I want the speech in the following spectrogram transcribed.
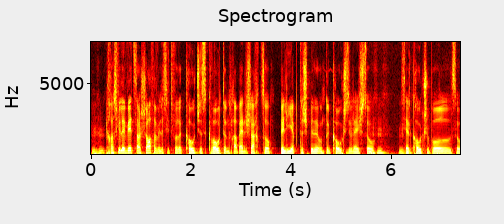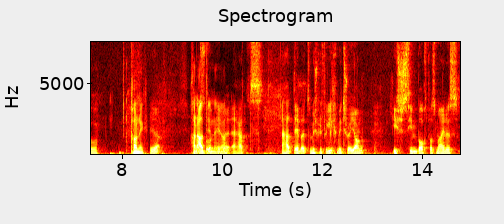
Mhm. Ich kann es viele jetzt auch schaffen, weil es wird von den Coaches gewotet und ich glaube, er ist echt so beliebter Spieler unter den Coaches, weil er ist so Mhm. Mhm. sehr coachable, so kann ich. Ja. Kann Also, auch drin, eben, ja. Er hat, er hat eben zum Beispiel verglichen mit Trae Young, ist sein Boxpass minus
